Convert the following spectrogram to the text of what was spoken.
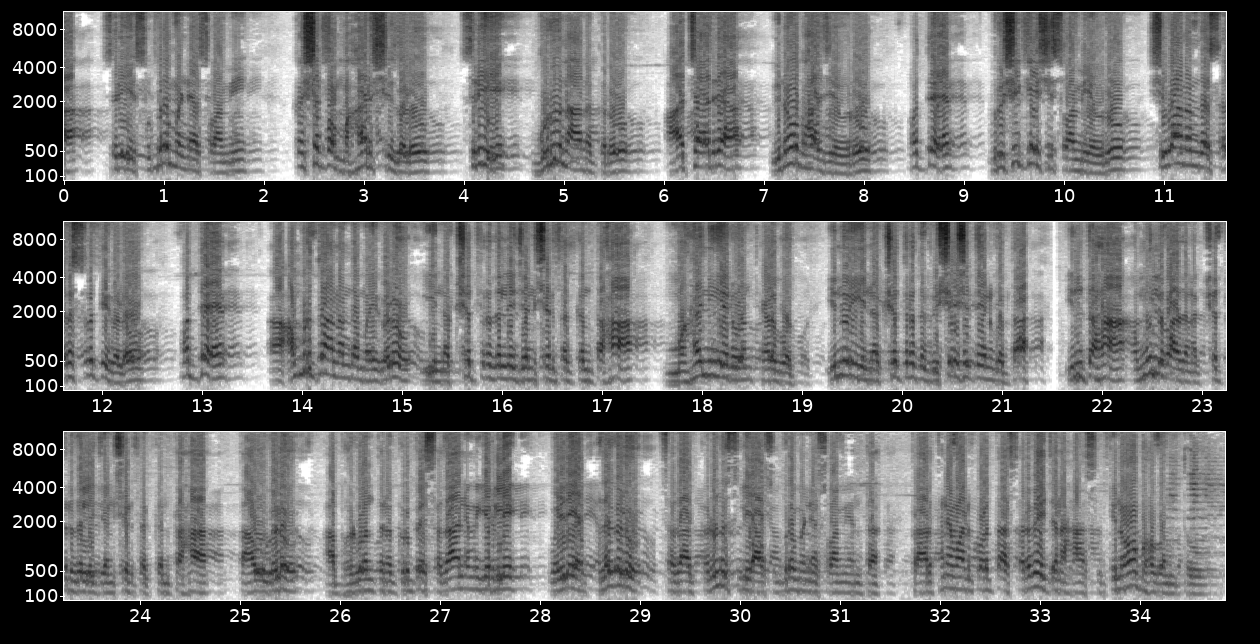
ಶ್ರೀ ಸುಬ್ರಹ್ಮಣ್ಯ ಸ್ವಾಮಿ, ಕಶ್ಯಪ ಮಹರ್ಷಿಗಳು ಶ್ರೀ ಗುರು ನಾನಕರು ಆಚಾರ್ಯ ವಿನೋಬಾಜಿಯವರು ಮತ್ತೆ ಋಷಿಕೇಶಿ ಸ್ವಾಮಿಯವರು ಶಿವಾನಂದ ಸರಸ್ವತಿಗಳು ಮತ್ತೆ ಅಮೃತಾನಂದಮಯಿಗಳು ಈ ನಕ್ಷತ್ರದಲ್ಲಿ ಜನಿಸಿರ್ತಕ್ಕಂತಹ ಮಹನೀಯರು ಅಂತ ಹೇಳ್ಬೋದು. ಇನ್ನು ಈ ನಕ್ಷತ್ರದ ವಿಶೇಷತೆ ಏನು ಗೊತ್ತಾ? ಇಂತಹ ಅಮೂಲ್ಯವಾದ ನಕ್ಷತ್ರದಲ್ಲಿ ಜನಿಸಿರ್ತಕ್ಕಂತಹ ತಾವುಗಳು ಆ ಭಗವಂತನ ಕೃಪೆ ಸದಾ ನಿಮಗಿರ್ಲಿ. ಒಳ್ಳೆಯ ಫಲಗಳು ಸದಾ ಕರುಣಿಸಲಿ ಆ ಸುಬ್ರಹ್ಮಣ್ಯ ಸ್ವಾಮಿ ಅಂತ ಪ್ರಾರ್ಥನೆ ಮಾಡ್ಕೊಳ್ತಾ ಸರ್ವೇ ಜನ ಸುಖಿನೋ ಭವಂತು.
